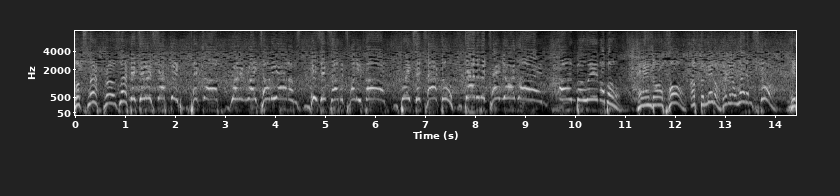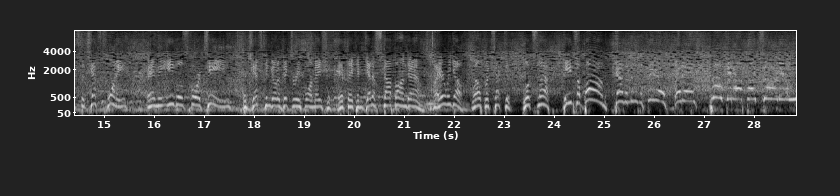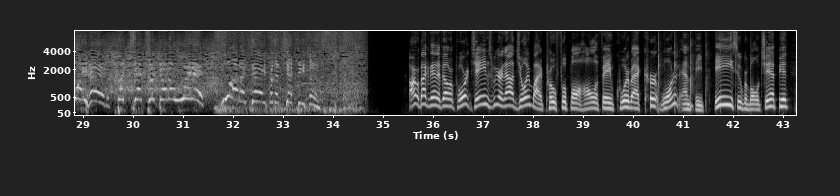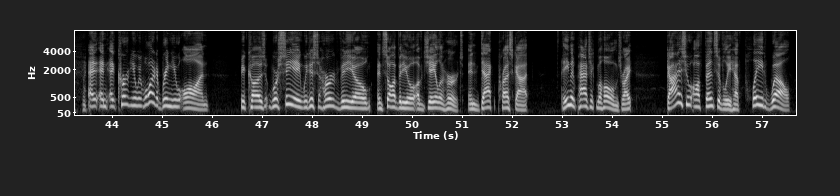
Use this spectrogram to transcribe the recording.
Looks left, throws left. It's intercepted. Picked off. Running right, Tony Adams. He's inside the 25. Breaks a tackle. Down to the 10 yard line. Unbelievable. Handoff Hall up the middle. They're going to let him score. It's the Jets 20 and the Eagles 14. The Jets can go to victory formation if they can get a stop on down. Here we go. Well protected. Looks left. Heaves a bomb down the middle of the field. It is broken up by Jordan Whitehead. The Jets are going to win it. What a day for the Jet defense. All right, we're back at the NFL report. James, we are now joined by Pro Football Hall of Fame quarterback Kurt Warner, MVP, Super Bowl champion. And, and, and Kurt, you know, we wanted to bring you on because we're seeing, we just heard video and saw a video of Jalen Hurts and Dak Prescott, and even Patrick Mahomes, right? Guys who offensively have played well,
